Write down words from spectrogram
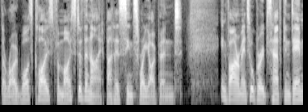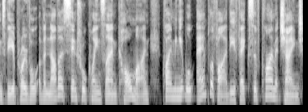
The road was closed for most of the night but has since reopened. Environmental groups have condemned the approval of another central Queensland coal mine, claiming it will amplify the effects of climate change.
